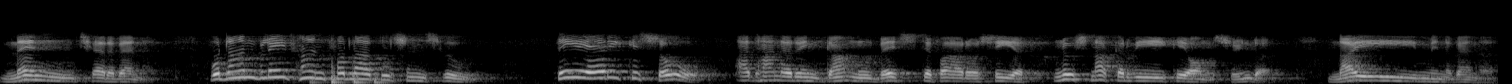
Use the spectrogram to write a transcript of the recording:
Men, kjære venner, hvordan ble Han forlatelsens Gud? Det er ikke så at han er en gammel bestefar og sier nå snakker vi ikke om synder. Nei, mine venner,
